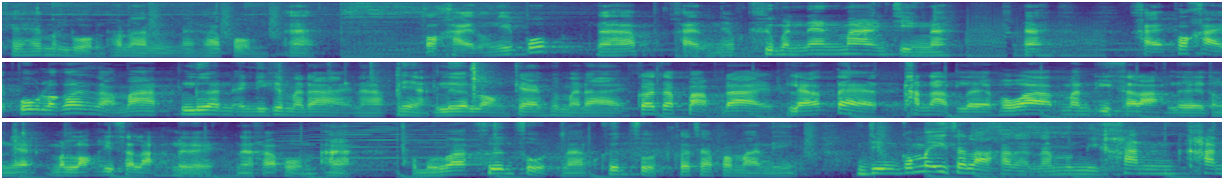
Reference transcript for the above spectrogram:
แค่ให้มันหลวมเท่านั้นนะครับผมอะพอไขตรงนี้ปุ๊บนะครับไขตรงนี้คือมันแน่นมากจริงนะนะไขพอไขปุ๊บเราก็สามารถเลื่อนอันนี้ขึ้นมาได้นะครับเนี่ยเลื่อนรองแก้มขึ้นมาได้ ก็จะปรับได้แล้วแต่ถนัดเลยเพราะว่ามันอิสระเลยตรงเนี้ยมันล็อกอิสระเลยนะครับผมอะสมมุติว่าขึ้นสุดนะขึ้นสุดก็จะประมาณนี้ จริงๆก็ไม่อิสระขนาดนั้นมันมีขั้นขั้น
